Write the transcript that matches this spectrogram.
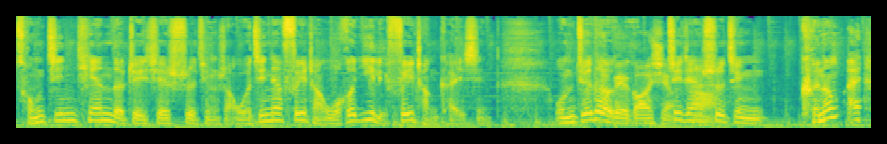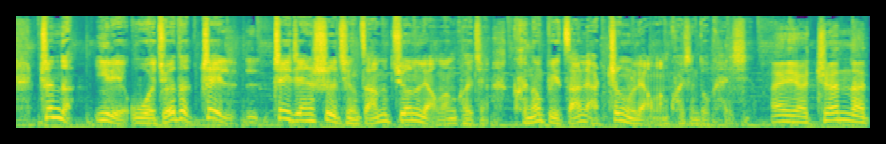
从今天的这些事情上，我今天非常我和伊里非常开心，我们觉得特别高兴这件事情可能哎真的伊里，我觉得这这件事情咱们捐了两万块钱，可能比咱俩挣了两万块钱都开心。哎呀，真的，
